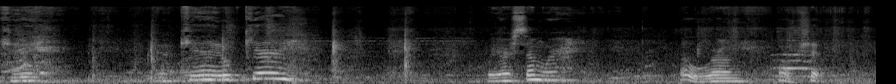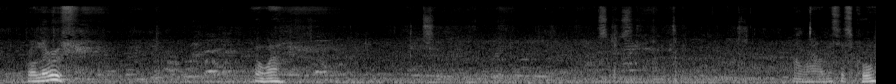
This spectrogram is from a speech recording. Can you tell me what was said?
Okay, okay, okay. We are somewhere. Oh, we're on, oh shit. We're on the roof. Oh wow. Oh wow, this is cool.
